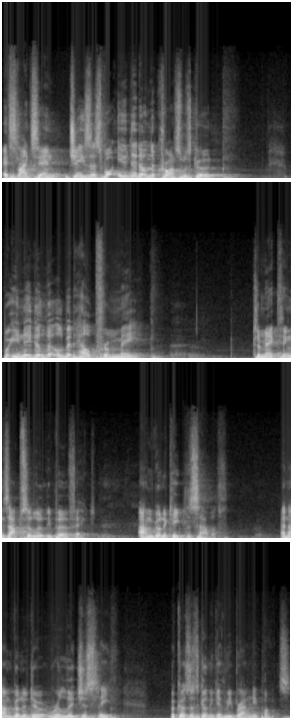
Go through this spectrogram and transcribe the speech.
It's like saying, Jesus, what you did on the cross was good. But you need a little bit help from me to make things absolutely perfect. I'm going to keep the Sabbath. And I'm going to do it religiously because it's going to give me brownie points.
